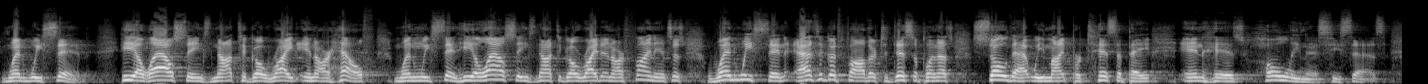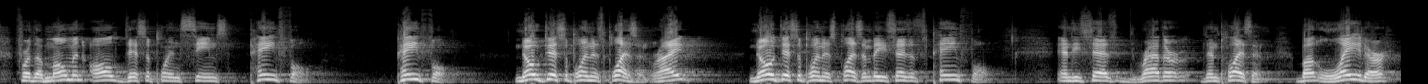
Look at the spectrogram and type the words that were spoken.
when we sin. He allows things not to go right in our health when we sin. He allows things not to go right in our finances when we sin as a good father to discipline us so that we might participate in his holiness, he says. For the moment, all discipline seems painful. Painful. No discipline is pleasant, right? No discipline is pleasant, but he says it's painful. And he says rather than pleasant. But later,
